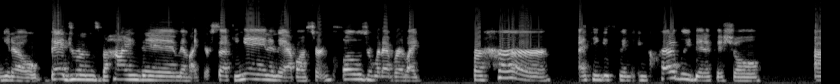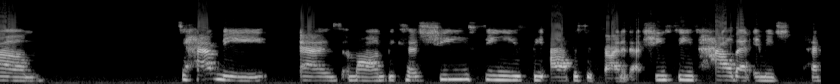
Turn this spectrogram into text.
you know, bedrooms behind them and like they're sucking in and they have on certain clothes or whatever. Like for her, I think it's been incredibly beneficial um, to have me as a mom because she sees the opposite side of that. She sees how that image has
